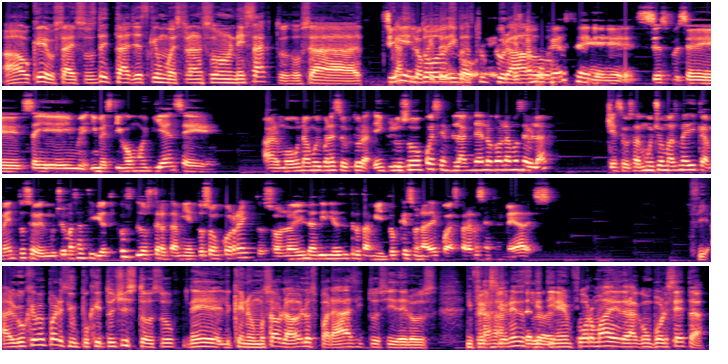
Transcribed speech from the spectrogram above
Ah, ok, o sea, esos detalles que muestran son exactos, o sea, sí, lo todo que te digo, está estructurado. Esta mujer se, se, se, investigó muy bien, se armó una muy buena estructura. Incluso, pues en Black, ya luego hablamos de Black, que se usan mucho más medicamentos, se ven mucho más antibióticos, los tratamientos son correctos, son las líneas de tratamiento que son adecuadas para las enfermedades. Sí, algo que me pareció un poquito chistoso, eh, que no hemos hablado de los parásitos y de las infecciones que tienen forma de Dragon Ball Z.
